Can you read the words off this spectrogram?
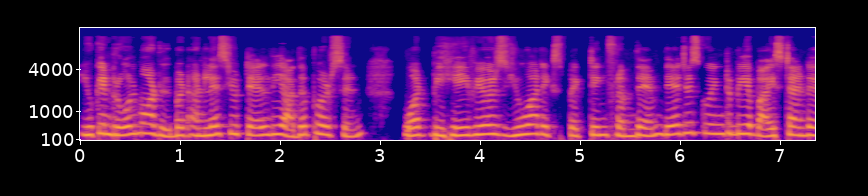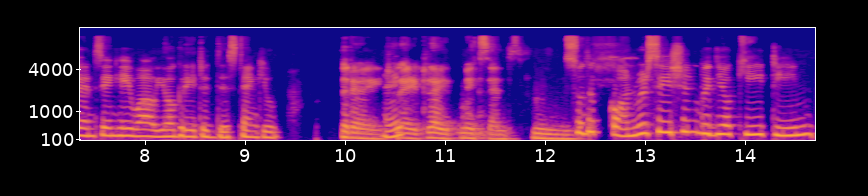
you can role model but unless you tell the other person what behaviors you are expecting from them they're just going to be a bystander and saying hey wow you're great at this thank you Right, right right, right. Makes sense. Hmm. so the conversation with your key team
